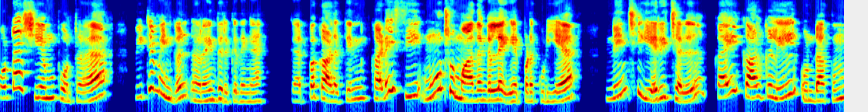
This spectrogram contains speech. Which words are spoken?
potassium போன்ற விட்டமின்கள் நிறைந்திருக்குதுங்க. கர்ப்ப காலத்தின் கடைசி மூன்று மாதங்களில் ஏற்படக்கூடிய நெஞ்சு எரிச்சல் கை கால்களில் உண்டாக்கும்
